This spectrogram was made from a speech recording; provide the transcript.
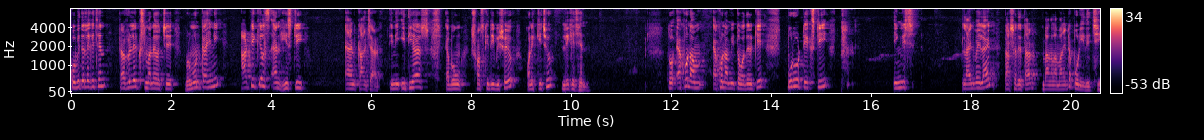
কবিতা লিখেছেন। ট্রাভেলেক্স মানে হচ্ছে ভ্রমণ কাহিনী articles and history and culture তিনি ইতিহাস এবং সংস্কৃতি বিষয়েও অনেক কিছু লিখেছেন। তো এখন এখন আমি তোমাদেরকে পুরো টেক্সটটি ইংলিশ লাইন বাই লাইন তার সাথে তার বাংলা মানেটা পড়িয়ে দিচ্ছি।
